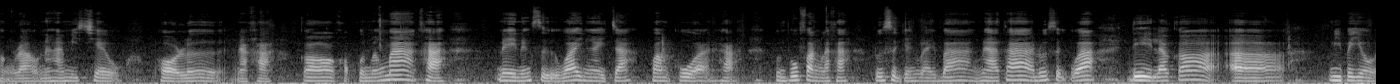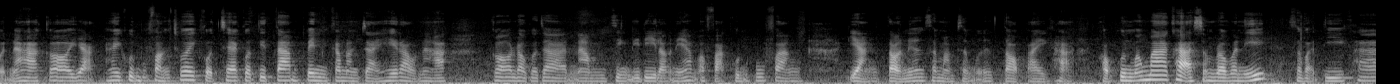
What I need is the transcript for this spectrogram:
ของเรานะคะมิเชลพอลเลอร์นะคะ ก็ขอบคุณมาก ๆ ค่ะ ในหนังสือว่ายังไงจ๊ะความกลัวนะคะคุณผู้ฟังล่ะคะรู้สึกอย่างไรบ้างนะถ้ารู้สึกว่าดีแล้วก็มีประโยชน์นะคะก็อยากให้คุณผู้ฟังช่วยกดแชร์กดติดตามเป็นกำลังใจให้เรานะคะก็เราก็จะนำสิ่งดีๆ เหล่านี้มาฝากคุณผู้ฟังอย่างต่อเนื่องสม่ำเสมอต่อไปค่ะ ขอบคุณมาก ๆ ค่ะสำหรับวันนี้ สวัสดีค่ะ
